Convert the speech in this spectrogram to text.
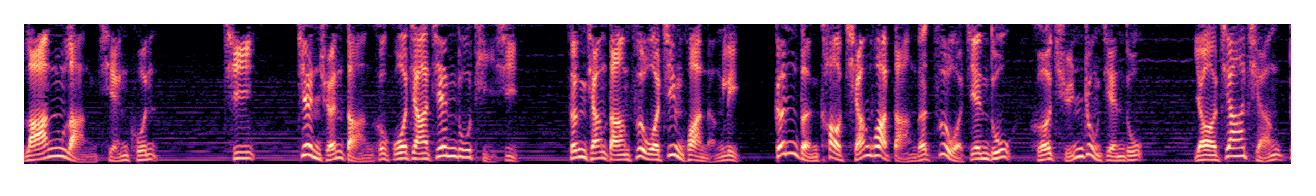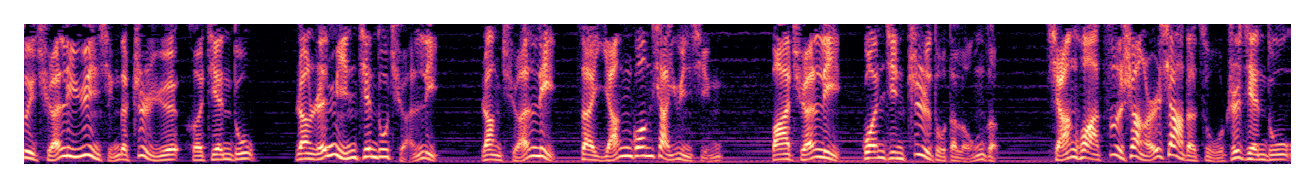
朗朗乾坤。七，健全党和国家监督体系，增强党自我净化能力，根本靠强化党的自我监督和群众监督。要加强对权力运行的制约和监督，让人民监督权力，让权力在阳光下运行。把权力关进制度的笼子，强化自上而下的组织监督，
